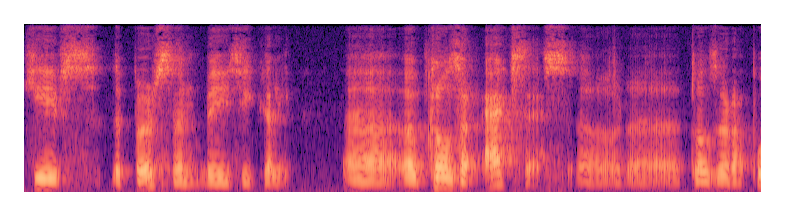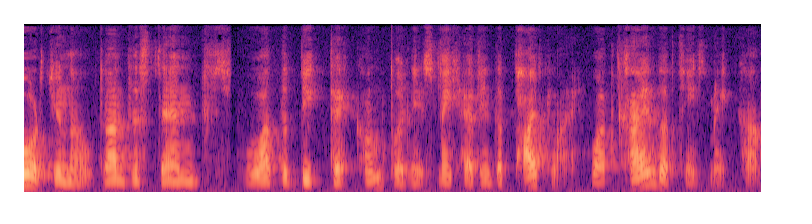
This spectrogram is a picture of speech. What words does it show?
gives the person basically uh, closer access or closer rapport, you know, to understand what the big tech companies may have in the pipeline, what kind of things may come,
